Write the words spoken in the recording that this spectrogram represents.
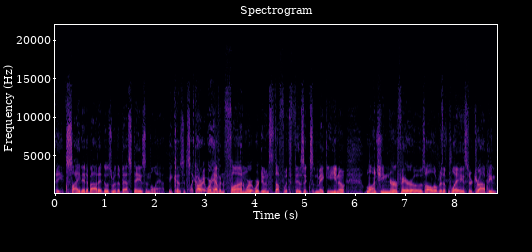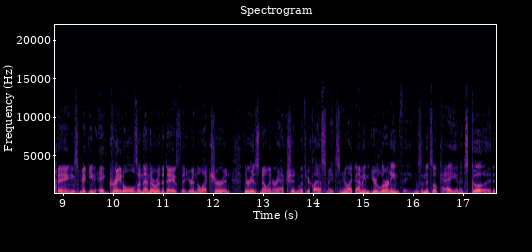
excited about it, those were the best days in the lab because it's like, all right, we're having fun. We're, we're doing stuff with physics and making, you know, launching Nerf arrows all over the place or dropping things and making egg cradles. And then there were the days that you're in the lecture and there is no interaction with your classmates. And you're like, I mean, you're learning things and it's okay and it's good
